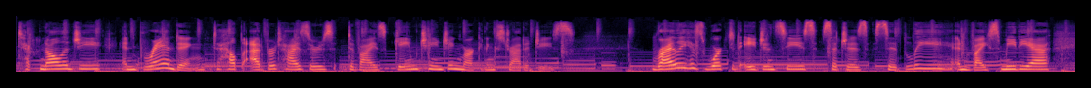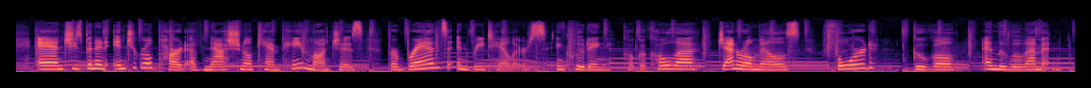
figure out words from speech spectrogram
technology, and branding to help advertisers devise game changing marketing strategies. Riley has worked at agencies such as Sid Lee and Vice Media, and she's been an integral part of national campaign launches for brands and retailers, including Coca Cola, General Mills, Ford, Google, and Lululemon.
